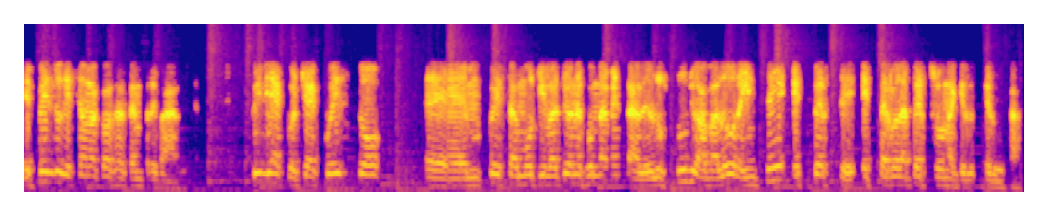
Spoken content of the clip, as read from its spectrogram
e penso che sia una cosa sempre valida. Quindi ecco, c'è questo, eh, questa motivazione fondamentale, lo studio ha valore in sé e per te e per la persona che, che lo fa.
